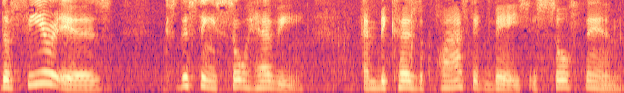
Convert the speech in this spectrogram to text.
the fear is because this thing is so heavy and because the plastic base is so thin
